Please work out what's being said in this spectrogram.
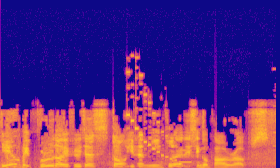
It would be brutal if you just don't even include any single power-ups.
